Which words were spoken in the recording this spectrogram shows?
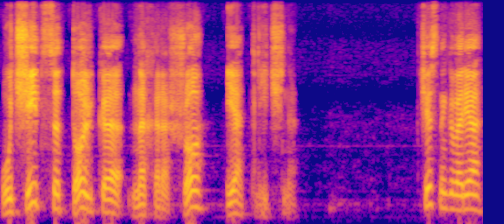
«Учиться только на хорошо и отлично». Честно говоря,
